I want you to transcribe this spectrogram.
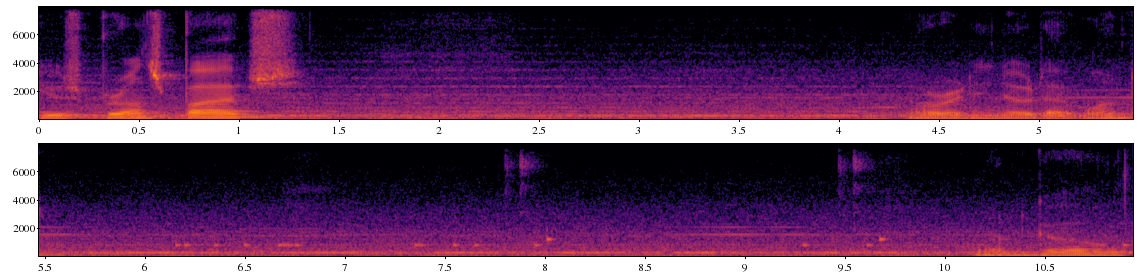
Use bronze pipes. Already know that one. One gold,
